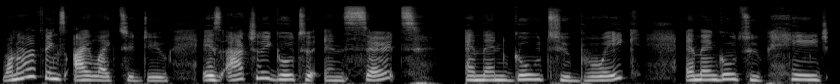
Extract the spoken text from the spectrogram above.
one of the things i like to do is actually go to insert and then go to break and then go to page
